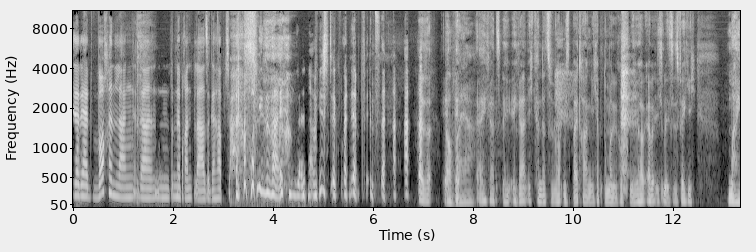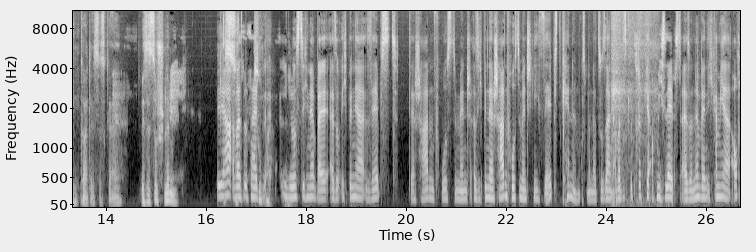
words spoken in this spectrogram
ja, der hat wochenlang dann eine Brandblase gehabt von diesem heißen Salami-Stück von der Pizza. Also, oh, äh, ja. äh, ganz, egal, ich kann dazu überhaupt nichts beitragen. Ich habe nochmal geguckt, aber ich, es ist wirklich, mein Gott, ist das geil. Es ist so schlimm. Ja, aber es ist halt super. lustig, ne? Weil, also ich bin ja selbst der schadenfrohste Mensch, also ich bin der schadenfrohste Mensch, den ich selbst kenne, muss man dazu sagen. Aber das betrifft ja auch mich selbst. Also, ne, wenn ich kann mir ja auch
